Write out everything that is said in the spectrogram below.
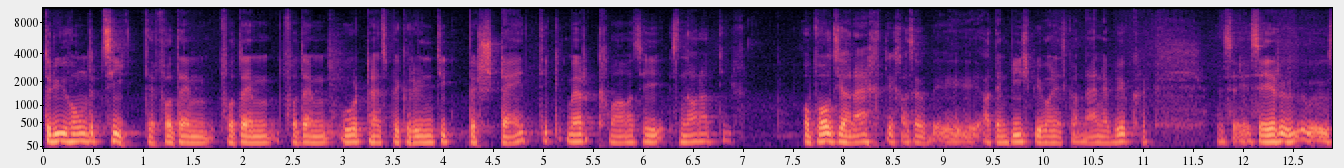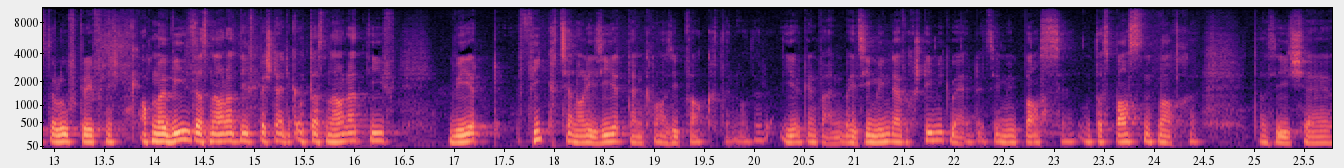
300 Seiten von dem, von dem, von dem Urteilsbegründung bestätigt man quasi das Narrativ. Obwohl es ja rechtlich, also äh, an dem Beispiel, das ich jetzt gerade nenne, wirklich sehr aus der Luft gegriffen ist. Aber man will das Narrativ bestätigen. Und das Narrativ wird fiktionalisiert dann quasi die Fakten, oder? Irgendwann. Weil sie müssen einfach stimmig werden, sie müssen passen. Und das passend machen, das ist, äh,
